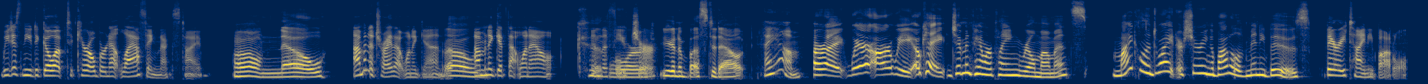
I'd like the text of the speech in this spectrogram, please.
we just need to go up to Carol Burnett laughing next time. Oh no. I'm going to try that one again. Oh, I'm going to get that one out. in the Lord. future. You're going to bust it out. I am. All right, where are we? Okay, Jim and Pam are playing real moments. Michael and Dwight are sharing a bottle of mini booze. Very tiny bottle.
